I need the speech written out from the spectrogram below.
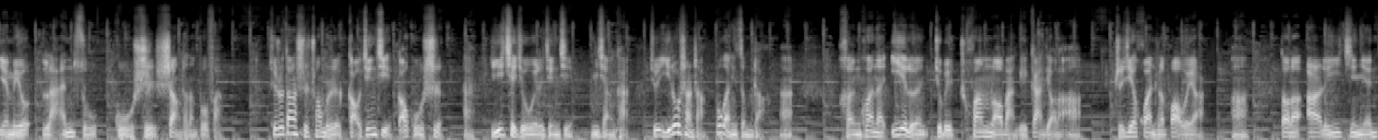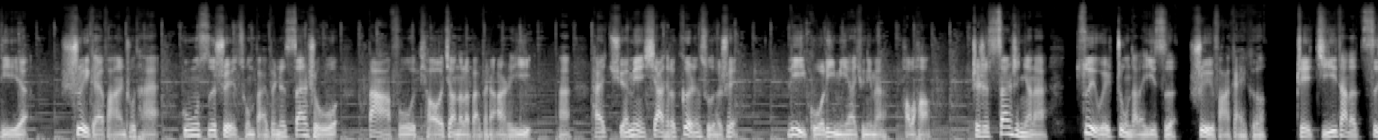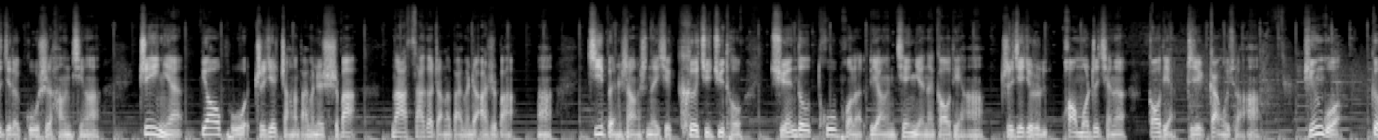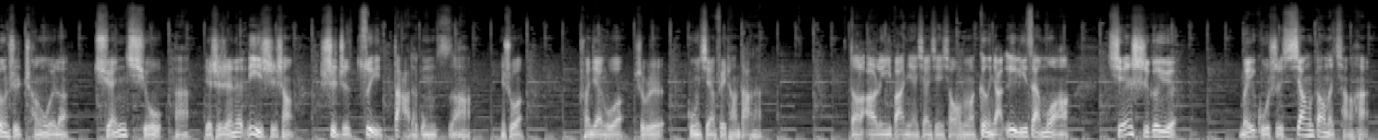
也没有拦阻股市上涨的步伐，所以说当时川普是搞经济、搞股市啊，一切就为了经济。你想想看，就一路上涨，不管你怎么涨啊，很快呢，耶伦就被川老板给干掉了啊，直接换成了鲍威尔啊。到了二零一七年底，税改法案出台，公司税从百分之三十五大幅调降到了百分之二十一啊，还全面下调了个人所得税，利国利民啊，兄弟们，好不好？这是三十年来最为重大的一次税法改革，这极大的刺激了股市行情啊！这一年标普直接涨了百分之十八，纳斯达克涨了百分之二十八啊，基本上是那些科技巨头全都突破了两千年的高点啊，直接就是泡沫之前的高点直接干过去了啊。苹果更是成为了全球啊，也是人类历史上市值最大的公司啊。你说，川建国是不是贡献非常大呢？到了二零一八年，相信小伙伴们更加历历在目啊。前十个月，美股是相当的强悍，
